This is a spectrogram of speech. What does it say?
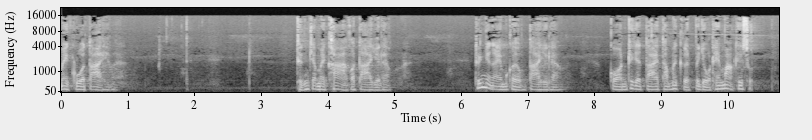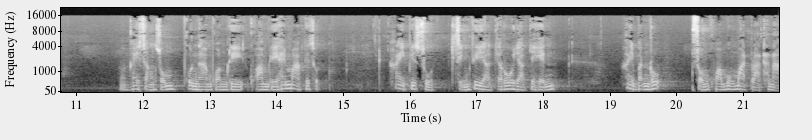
ไม่กลัวตาย ถึงจะไม่ฆ่าก็ตายอยู่แล้ว ถึงยังไงมันก็ต้องตายอยู่แล้ว ก่อนที่จะตายทำให้เกิดประโยชน์ให้มากที่สุด ให้สั่งสมคุณงามความดีความดีให้มากที่สุด ให้พิสูจน์สิ่งที่อยากจะรู้อยากจะเห็น ให้บรรลุสมความมุ่งมา่ปรารถนา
